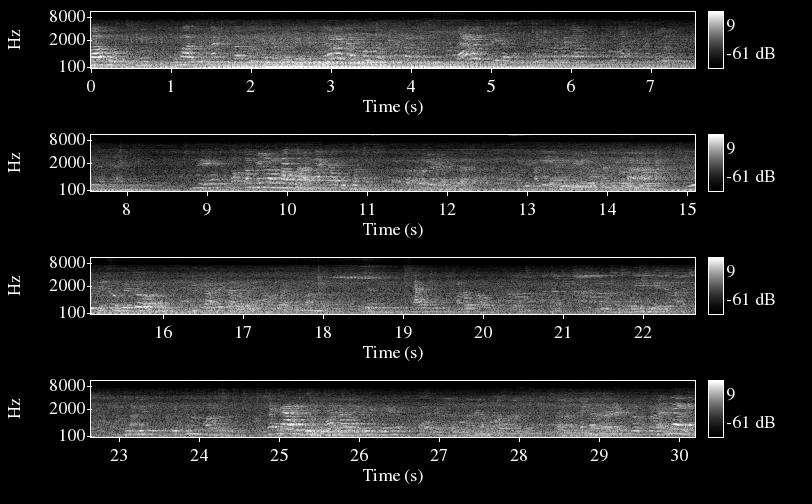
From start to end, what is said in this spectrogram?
బాబు కుమార్ నాకు అందరూ ఎలా కనుక్కుంటారు? బ్యాలెన్స్ చేయడం. ఇది మొత్తం మీలో ఉన్నారు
